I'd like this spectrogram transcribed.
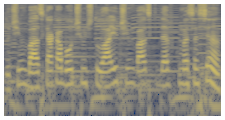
Do time base que acabou o time titular e o time base que deve começar esse ano.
